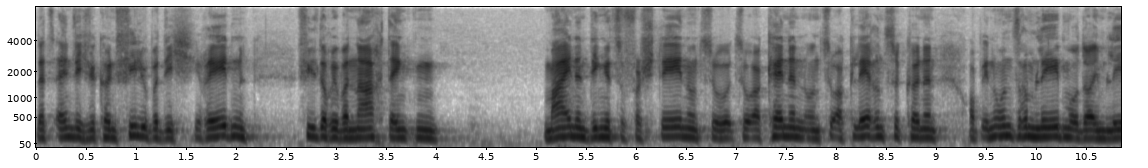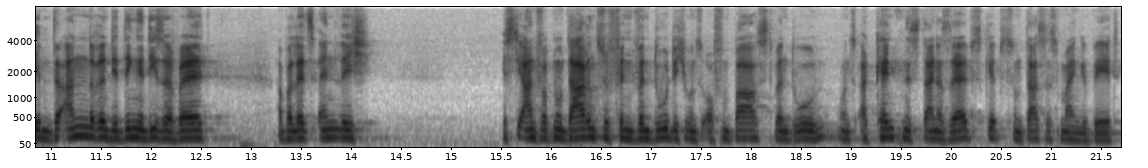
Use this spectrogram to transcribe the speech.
Letztendlich, wir können viel über dich reden, viel darüber nachdenken, meinen, Dinge zu verstehen und zu, zu erkennen und zu erklären zu können, ob in unserem Leben oder im Leben der anderen, die Dinge dieser Welt. Aber letztendlich ist die Antwort nur darin zu finden, wenn du dich uns offenbarst, wenn du uns Erkenntnis deiner selbst gibst. Und das ist mein Gebet.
